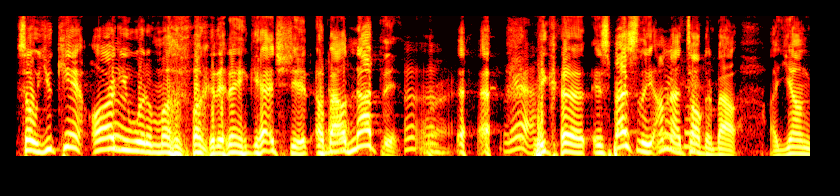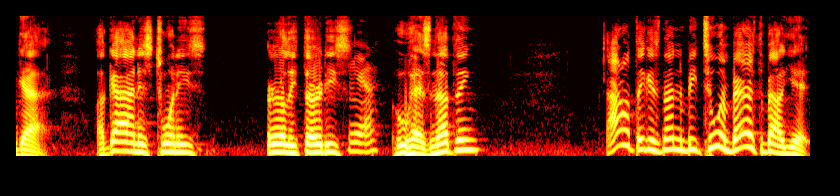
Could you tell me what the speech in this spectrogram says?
So you can't argue with a motherfucker that ain't got shit about nothing. yeah. because especially I'm not talking about a young guy, a guy in his 20s, early 30s, Yeah. who has nothing. I don't think it's nothing to be too embarrassed about yet.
